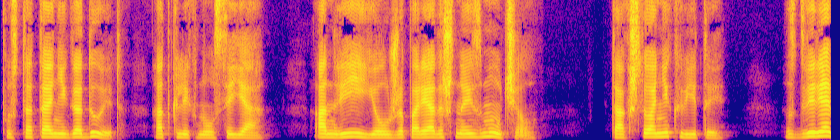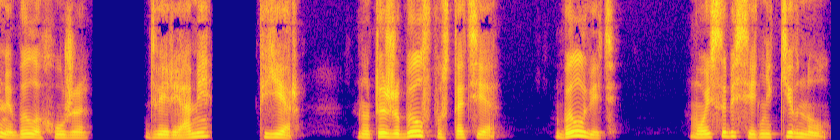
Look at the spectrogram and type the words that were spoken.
«Пустота негодует», — откликнулся я. Анри ее уже порядочно измучил. Так что они квиты. С дверями было хуже. Дверями? Пьер, ну ты же был в пустоте. Был ведь? Мой собеседник кивнул.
